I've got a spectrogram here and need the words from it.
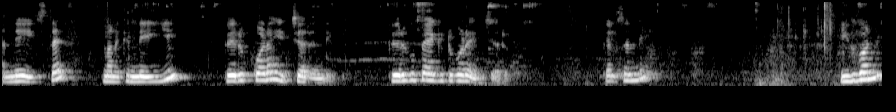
అన్నీ ఇస్తే మనకి నెయ్యి పెరుగు కూడా ఇచ్చారండి. పెరుగు ప్యాకెట్ కూడా ఇచ్చారు. తెలుసండి? ఇదిగోండి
